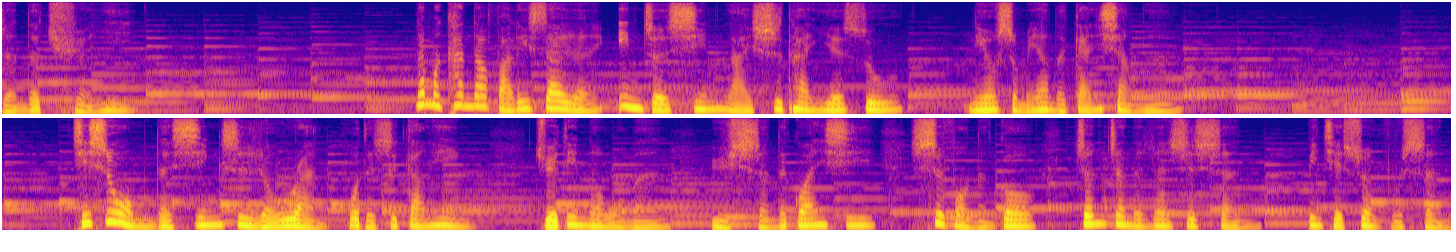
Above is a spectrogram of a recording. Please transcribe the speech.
人的权益。那么，看到法利赛人硬着心来试探耶稣，你有什么样的感想呢？其实，我们的心是柔软或者是刚硬，决定了我们与神的关系是否能够真正的认识神，并且顺服神，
